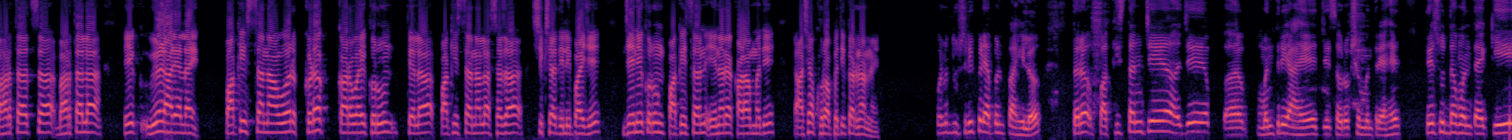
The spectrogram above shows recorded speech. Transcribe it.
भारताचा भारताला एक वेळ आलेला आहे. पाकिस्तानावर कडक कारवाई करून त्याला पाकिस्तानाला सजा शिक्षा दिली पाहिजे. जेणेकरून पाकिस्तान येणाऱ्या काळामध्ये अशा खुरापती करणार नाही. पण दुसरीकडे आपण पाहिलं तर पाकिस्तानचे जे मंत्री आहेत जे संरक्षण मंत्री आहेत ते सुद्धा म्हणत आहे की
